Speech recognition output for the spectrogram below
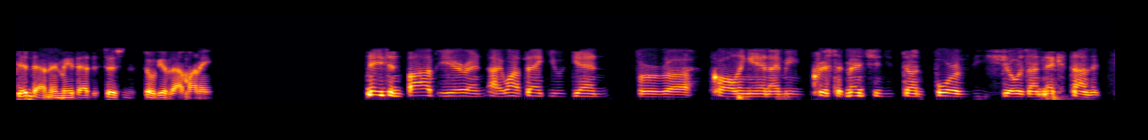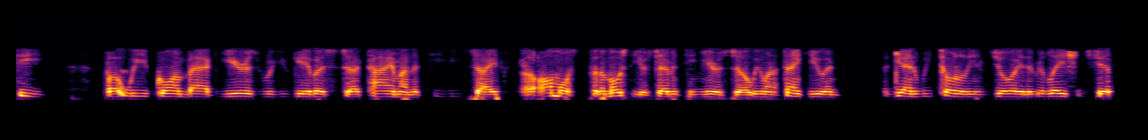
did that and they made that decision to still give that money. Nathan, Bob here, and I want to thank you again for uh, calling in. I mean, Chris had mentioned you've done four of these shows on Next on the Tee, but we've gone back years where you gave us uh, time on the TV site, uh, almost for the most of your 17 years. So we want to thank you and again, we totally enjoy the relationship.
